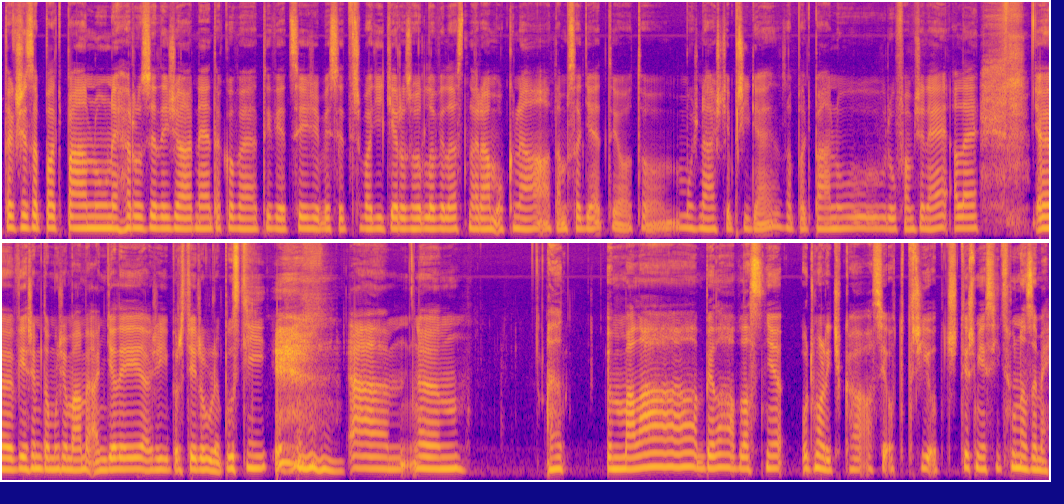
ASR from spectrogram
Takže zaplať pánu nehrozily žádné takové ty věci, že by si třeba dítě rozhodlo vylézt na rám okna a tam sedět, jo, to možná ještě přijde, zaplať pánu, doufám, že ne, ale e, věřím tomu, že máme anděly a že ji prostě dolů nepustí. a, um, malá byla vlastně od malička, asi od tří, od čtyř měsíců na zemi.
